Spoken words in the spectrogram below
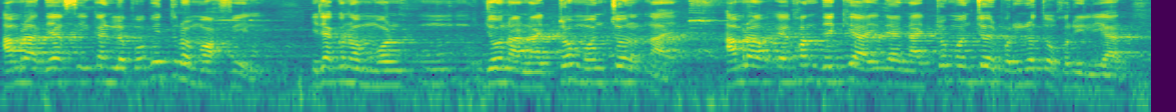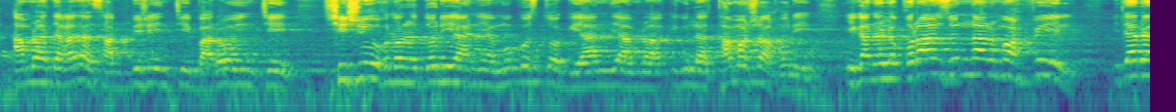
আমরা দেখছি এখানে পবিত্র মহফিল। এটা কোনো জোনা নাট্য মঞ্চ নাই। আমরা এখন দেখি এটা নাট্য মঞ্চের পরিণত করিলিয়ার আমরা দেখা যায় ছাব্বিশ ইঞ্চি, বারো ইঞ্চি শিশু হলরে দরিয়া আনিয়া মুখস্থ জ্ঞান দিয়ে আমরা এগুলা তামাশা করি। এখানে হলো কোরআন সুন্নার মাহফিল। এটারে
